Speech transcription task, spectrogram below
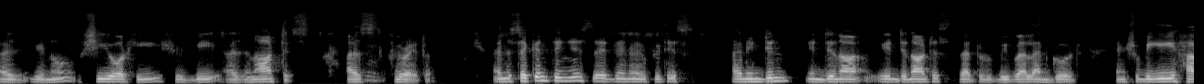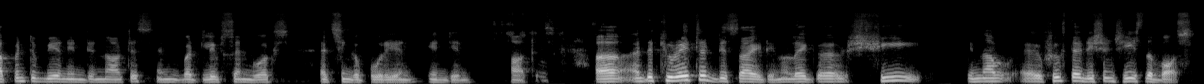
uh, you know, she or he should be as an artist, as curator. And the second thing is that you know if it is an Indian Indian Indian artist, that will be well and good. And Shubigi happened to be an Indian artist, and but lives and works at Singaporean Indian artists. Uh, and the curator decide, you know, like uh, she in our uh, fifth edition, she is the boss.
